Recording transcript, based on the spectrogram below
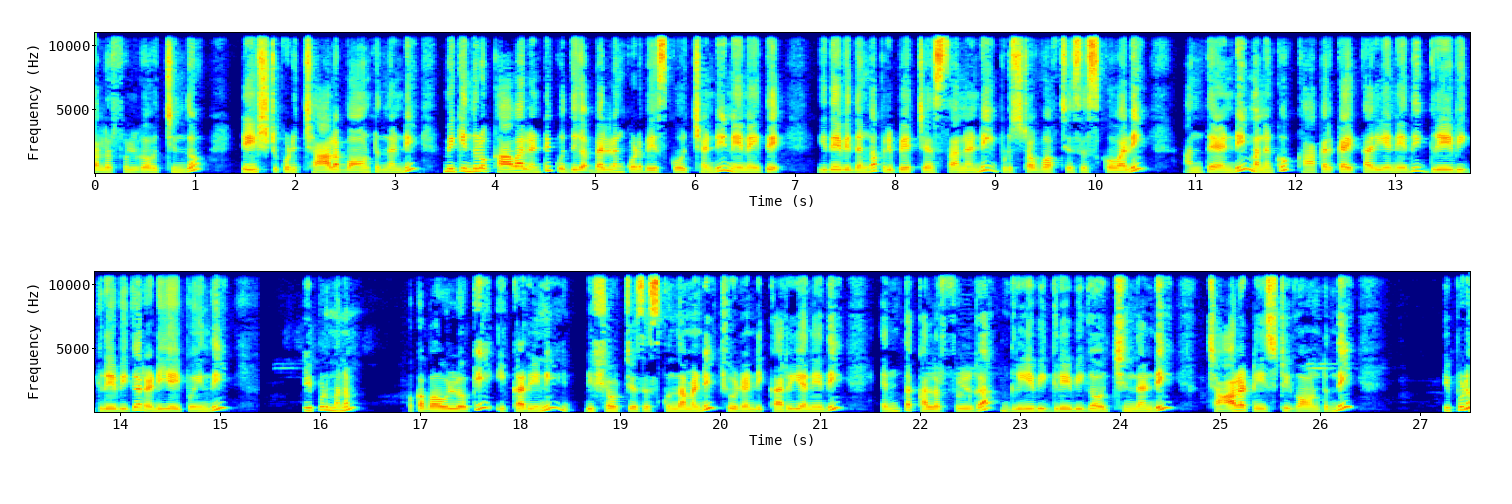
కలర్ఫుల్గా వచ్చిందో టేస్ట్ కూడా చాలా బాగుంటుందండి. మీకు ఇందులో కావాలంటే కొద్దిగా బెల్లం కూడా వేసుకోవచ్చండి. నేనైతే ఇదే విధంగా ప్రిపేర్ చేస్తానండి. ఇప్పుడు స్టవ్ ఆఫ్ చేసేసుకోవాలి. అంతే అండి మనకు కాకరకాయ కర్రీ అనేది గ్రేవీ గ్రేవీగా రెడీ అయిపోయింది. ఇప్పుడు మనం ఒక బౌల్లోకి ఈ కర్రీని డిష్ అవుట్ చేసేసుకుందామండి. చూడండి కర్రీ అనేది ఎంత కలర్ఫుల్గా గ్రేవీ గ్రేవీగా వచ్చిందండి. చాలా టేస్టీగా ఉంటుంది. ఇప్పుడు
